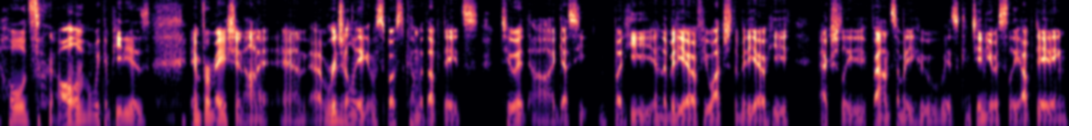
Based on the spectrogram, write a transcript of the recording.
holds all of Wikipedia's information on it. And originally, it was supposed to come with updates to it. Uh, I guess he, but he in the video, if you watch the video, he actually found somebody who is continuously updating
